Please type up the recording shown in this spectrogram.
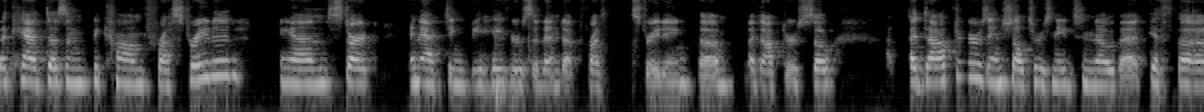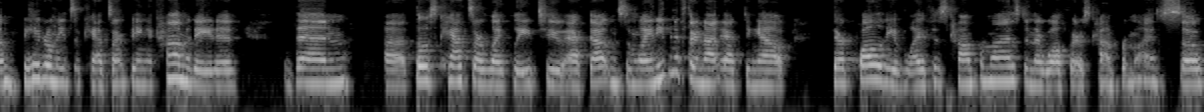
the cat doesn't become frustrated and start enacting behaviors that end up frustrating the adopters. So adopters and shelters need to know that if the behavioral needs of cats aren't being accommodated, then uh, those cats are likely to act out in some way. And even if they're not acting out, their quality of life is compromised and their welfare is compromised. So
